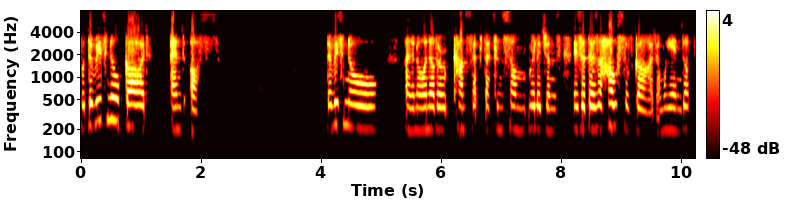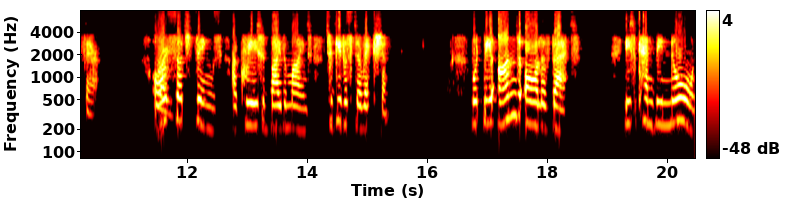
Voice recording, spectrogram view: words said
But there is no God and us. There is no, I don't know, another concept that's in some religions is that there's a house of God and we end up there. All Right. such things are created by the mind to give us direction. But beyond all of that, it can be known,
